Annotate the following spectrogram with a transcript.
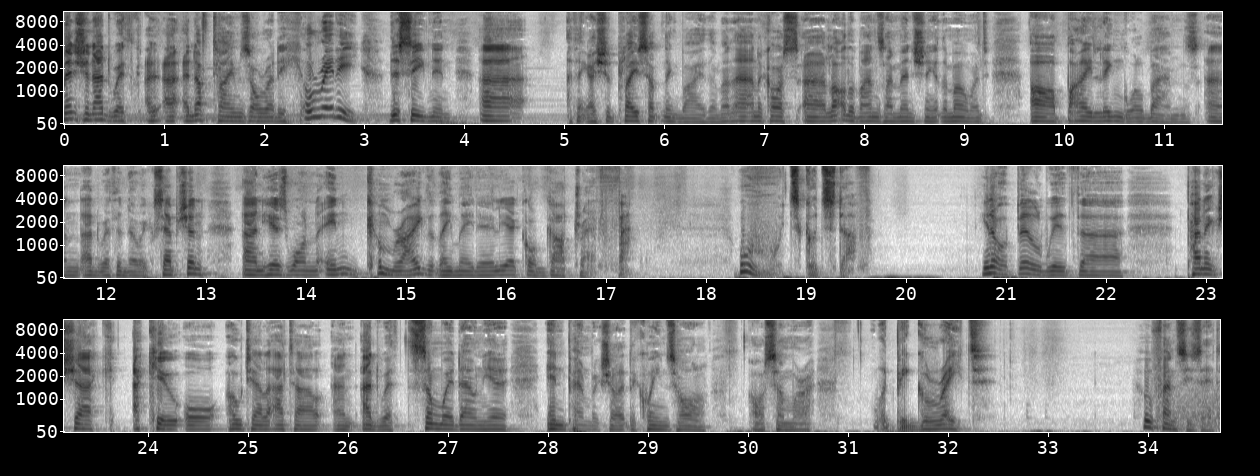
mentioned Adwaith uh, uh, enough times already. Already this evening. Uh, I think I should play something by them. And, and of course, uh, a lot of the bands I'm mentioning at the moment are bilingual bands, and Adwaith are no exception. And here's one in Cymraeg that they made earlier called Gartref. Ooh, it's good stuff. You know, a bill with uh, Panic Shack, Accü, or Hotel Atal and Adwaith somewhere down here in Pembrokeshire at the Queen's Hall or somewhere would be great. Who fancies it?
